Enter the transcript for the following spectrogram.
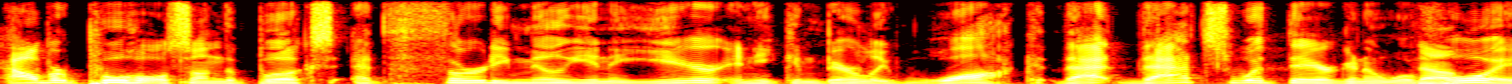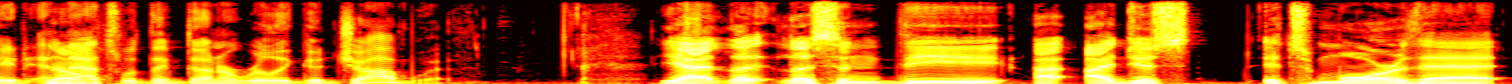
Albert Pujols on the books at 30 million a year and he can barely walk. That That's what they're going to avoid, and no. that's what they've done a really good job with. Yeah, li- listen, the I, I just it's more that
